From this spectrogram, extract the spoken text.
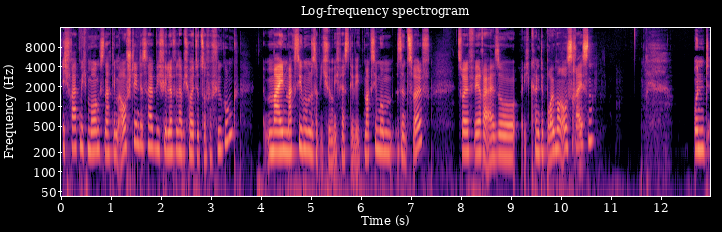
ich frage mich morgens nach dem Aufstehen deshalb, wie viele Löffel habe ich heute zur Verfügung? Mein Maximum, das habe ich für mich festgelegt, Maximum sind zwölf. Zwölf wäre also, ich könnte Bäume ausreißen. Und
